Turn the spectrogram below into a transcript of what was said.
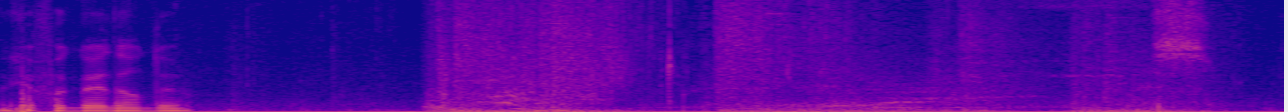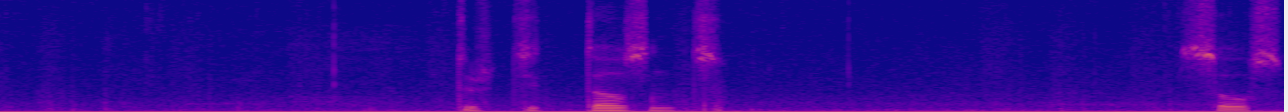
We have a guy down there. Yes. Thirty thousand souls.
